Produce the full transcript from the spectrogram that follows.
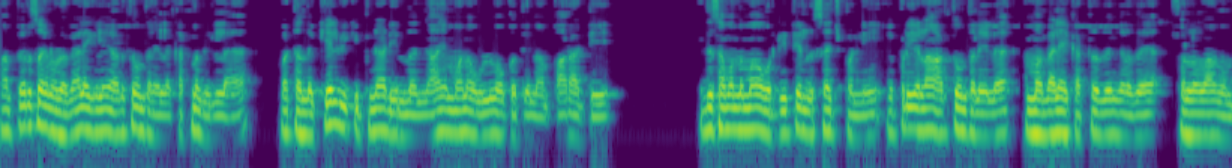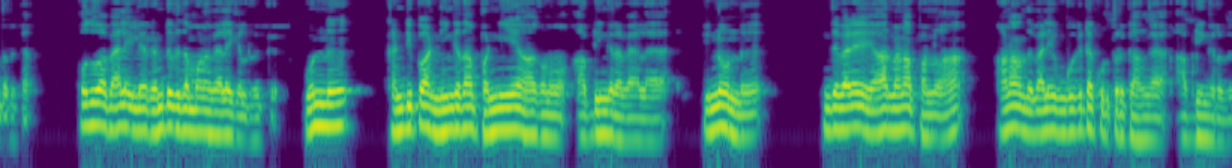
நான் பெருசாக என்னோடய வேலைகளே அடுத்தவன் தலையில் கட்டினது இல்லை. பட் அந்த கேள்விக்கு பின்னாடி இருந்த நியாயமான உள்நோக்கத்தை நான் பாராட்டி இது சம்மந்தமாக ஒரு டீட்டெயில் ரிசர்ச் பண்ணி எப்படியெல்லாம் அடுத்தவன் தலையில் நம்ம வேலையை கட்டுறதுங்கிறத சொல்லலாம்னு வந்திருக்கேன். பொதுவாக வேலையில் ரெண்டு விதமான வேலைகள் இருக்குது ஒன்று கண்டிப்பாக நீங்கள் தான் பண்ணியே ஆகணும் அப்படிங்கிற வேலை. இன்னொன்று இந்த வேலையை யார் வேணால் பண்ணலாம் ஆனால் அந்த வேலையை உங்ககிட்ட கொடுத்துருக்காங்க அப்படிங்கிறது.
